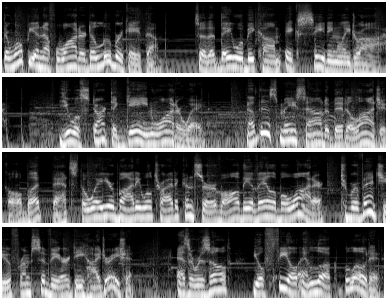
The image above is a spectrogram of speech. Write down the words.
there won't be enough water to lubricate them, so that they will become exceedingly dry. You will start to gain water weight. Now this may sound a bit illogical, but that's the way your body will try to conserve all the available water to prevent you from severe dehydration. As a result, you'll feel and look bloated.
